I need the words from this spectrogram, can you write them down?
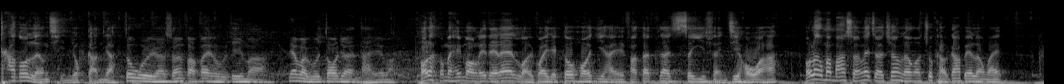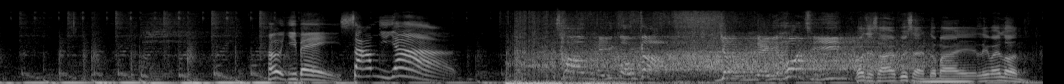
加多兩錢肉緊㗎？都會㗎，想發揮好啲嘛，因為會多咗人睇啊嘛。好啦，咁啊希望你哋咧來季亦都可以係發得得非常之好啊嚇！好啦，咁啊馬上咧就將兩個足球交俾兩位。好，預備三二一。多謝晒 Wilson 同埋李偉倫。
